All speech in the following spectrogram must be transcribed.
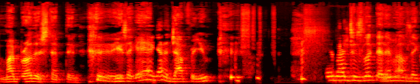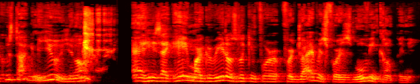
my brother stepped in. He's like, hey, I got a job for you. and I just looked at him. And I was like, who's talking to you? You know. And he's like, "Hey, Margarito's looking for for drivers for his moving company."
